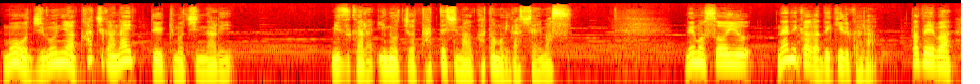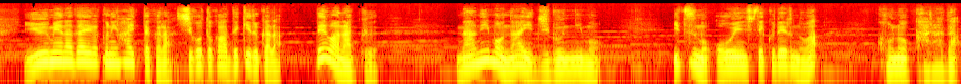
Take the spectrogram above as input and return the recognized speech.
もう自分には価値がないっていう気持ちになり自ら命を絶ってしまう方もいらっしゃいます。でもそういう何かができるから例えば有名な大学に入ったから仕事ができるからではなく何もない自分にもいつも応援してくれるのはこの体。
